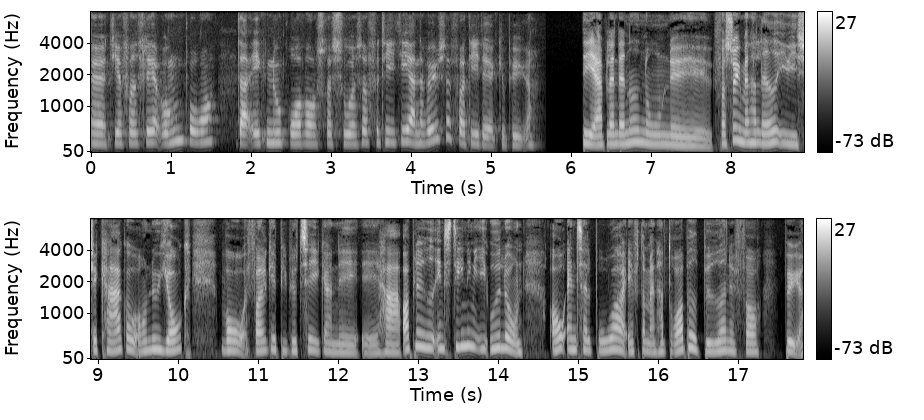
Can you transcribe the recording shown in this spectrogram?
Øh, de har fået flere unge brugere, der ikke nu bruger vores ressourcer, fordi de er nervøse for de der gebyrer. Det er blandt andet nogle øh, forsøg, man har lavet i Chicago og New York, hvor folkebibliotekerne øh, har oplevet en stigning i udlån og antal brugere, efter man har droppet bøderne for bøger,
